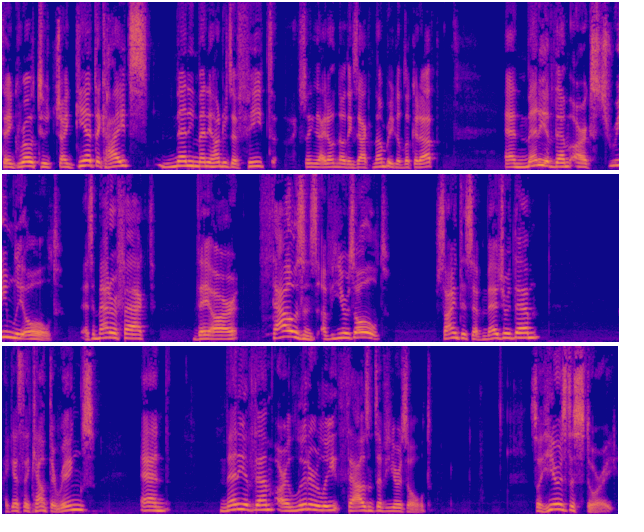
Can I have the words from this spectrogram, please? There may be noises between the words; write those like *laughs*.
They grow to gigantic heights, many, many hundreds of feet. Actually, I don't know the exact number. You could look it up. And many of them are extremely old. As a matter of fact, they are thousands of years old. Scientists have measured them. I guess they count the rings. And many of them are literally thousands of years old. So here's the story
